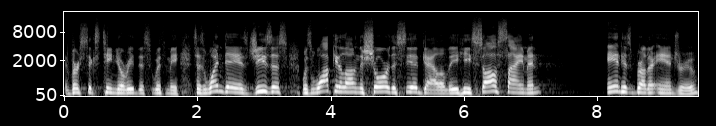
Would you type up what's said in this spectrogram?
verse 16, you'll read this with me. It says, One day as Jesus was walking along the shore of the Sea of Galilee, he saw Simon and his brother Andrew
